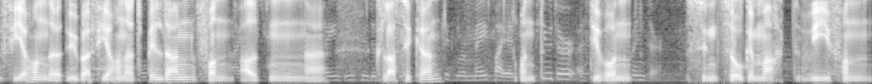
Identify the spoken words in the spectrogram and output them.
400, über 400 Bildern von alten äh, Klassikern und die wurden, sind so gemacht wie von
